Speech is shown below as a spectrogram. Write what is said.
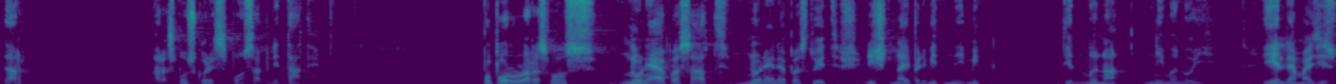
dar a răspuns cu responsabilitate. Poporul a răspuns, nu ne-ai apăsat, nu ne-ai nepăstuit și nici n-ai primit nimic din mâna nimănui. El le-a mai zis,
